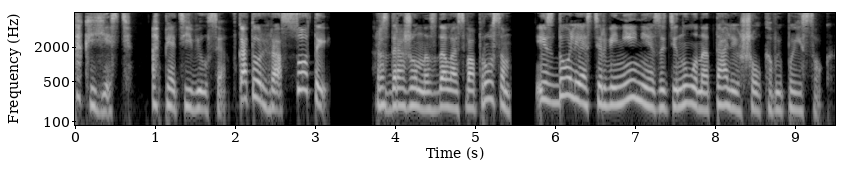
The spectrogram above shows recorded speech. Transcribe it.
Так и есть. Опять явился. В который раз? Сотый? Раздраженно задалась вопросом и с долей остервенения затянула на шелковый поясок.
